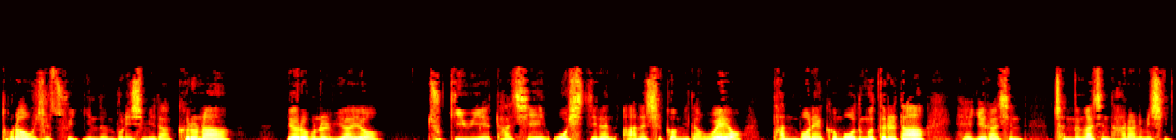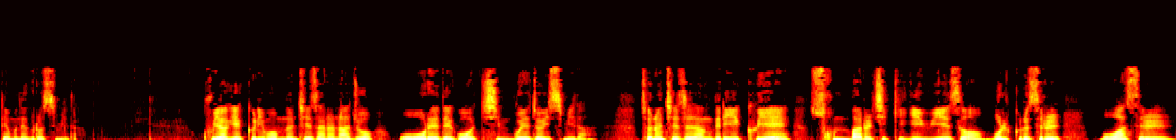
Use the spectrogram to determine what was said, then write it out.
돌아오실 수 있는 분이십니다. 그러나 여러분을 위하여 죽기 위해 다시 오시지는 않으실 겁니다. 왜요? 단번에 그 모든 것들을 다 해결하신 전능하신 하나님이시기 때문에 그렇습니다. 구약의 끊임없는 제사는 아주 오래되고 진부해져 있습니다. 저는 제사장들이 그의 손발을 씻기기 위해서 물그릇을 모았을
